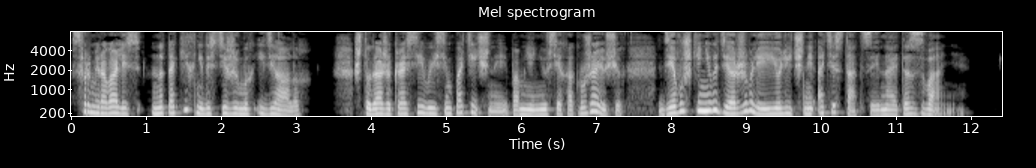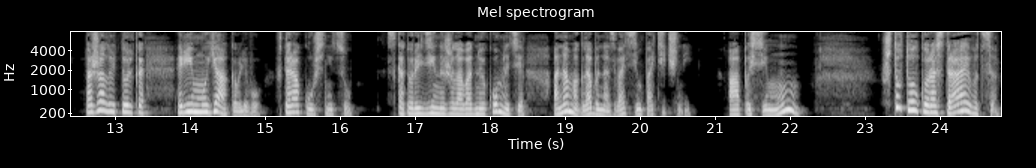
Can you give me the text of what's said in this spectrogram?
сформировались на таких недостижимых идеалах, что даже красивые и симпатичные, по мнению всех окружающих, девушки не выдерживали ее личной аттестации на это звание. Пожалуй, только Римму Яковлеву, второкурсницу, с которой Дина жила в одной комнате, она могла бы назвать симпатичной. А посему... Что толку расстраиваться,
